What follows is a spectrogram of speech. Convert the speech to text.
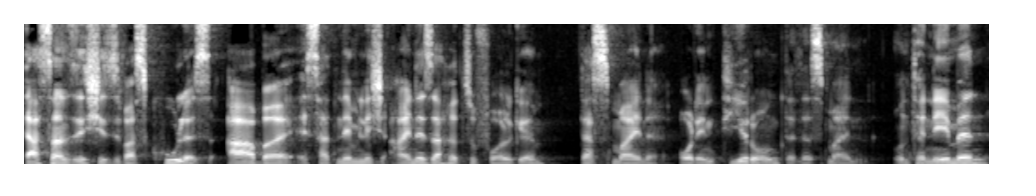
das an sich ist was Cooles, aber es hat nämlich eine Sache zur Folge, dass meine Orientierung, dass mein Unternehmen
